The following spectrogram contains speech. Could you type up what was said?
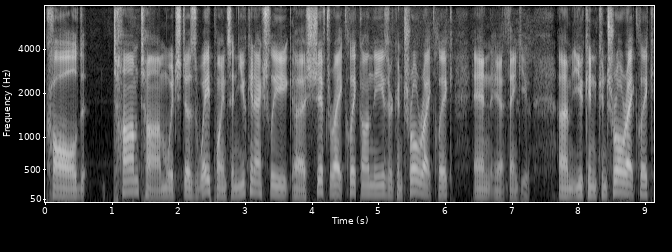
called TomTom, which does waypoints, and you can actually uh, shift right click on these or control right click, and yeah, thank you. Um, you can control right click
